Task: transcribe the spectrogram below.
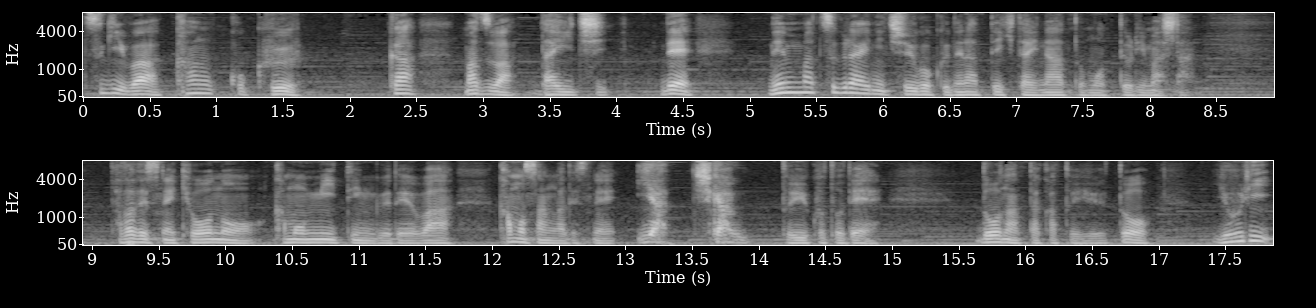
次は韓国がまずは第一。で年末ぐらいに中国狙っていきたいなと思っておりました。ただですね今日のカモンミーティングではカモさんがですねいや違う！ということでどうなったかというとより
